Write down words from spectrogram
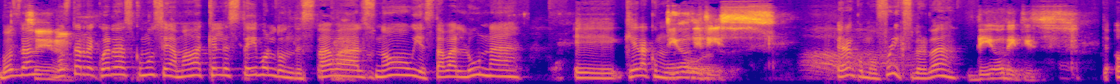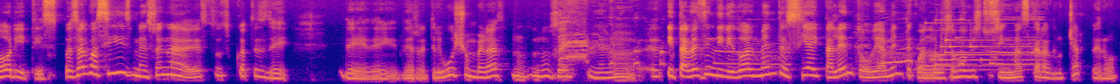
¿Vos, Dan, Sí, no. ¿Vos te recuerdas cómo se llamaba aquel stable donde estaba el Snow y estaba Luna? Eh, que era como. The Oddities. Eran como freaks, ¿verdad? The Oddities. Oddities. Pues algo así me suena a estos cuates de, de, de- Retribution, ¿verdad? No, sé. y tal vez individualmente sí hay talento, obviamente, cuando los hemos visto sin máscaras luchar, pero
